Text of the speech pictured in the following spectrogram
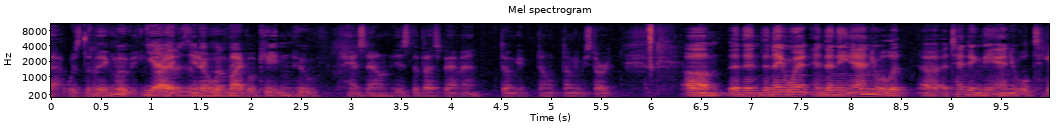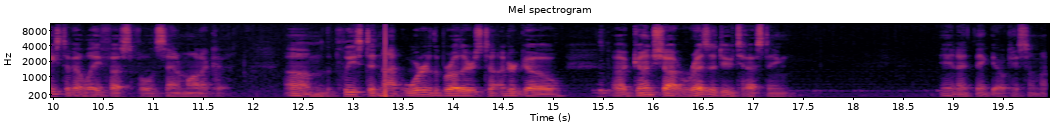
that was the big movie. Yeah, right? was the You know, with movie. Michael Keaton, who hands down is the best Batman. Don't get don't don't get me started. Um, and then, then they went, and then the annual, uh, attending the annual Taste of LA festival in Santa Monica. Um, the police did not order the brothers to undergo uh, gunshot residue testing. And I think okay, so my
